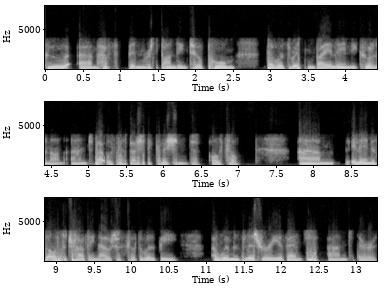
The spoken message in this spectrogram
who um, have been responding to a poem that was written by Eiléan Ní Chuilleanáin, and that was especially commissioned also. Um, Elaine is also travelling out, so there will be a women's literary event, and there's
